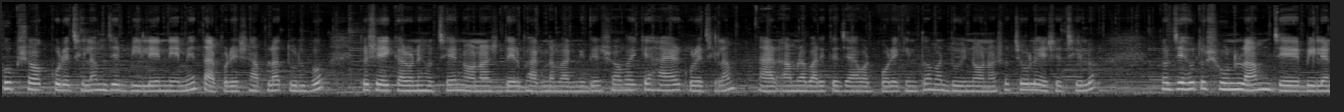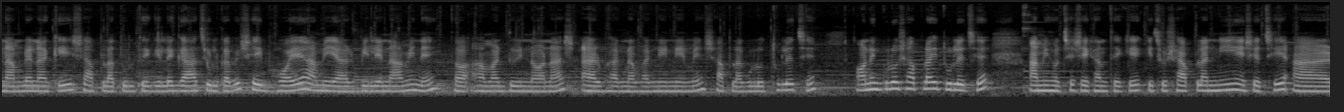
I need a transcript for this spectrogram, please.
খুব শখ করেছিলাম যে বিলে নেমে তারপরে শাপলা তুলব। তো সেই কারণে হচ্ছে ননাসদের ভাগনা ভাগ্নিদের সবাইকে হায়ার করেছিলাম। আর আমরা বাড়িতে যাওয়ার পরে কিন্তু আমার দুই ননাসও চলে এসেছিল। তো যেহেতু শুনলাম যে বিলে নামলে নাকি শাপলা তুলতে গেলে গা চুলকাবে, সেই ভয়ে আমি আর বিলে নামি নেই তো আমার দুই ননাস আর ভাগনা ভাগ্নি নেমে শাপলাগুলো তুলেছে। অনেকগুলো শাপলাই তুলেছে। আমি হচ্ছে সেখান থেকে কিছু শাপলা নিয়ে এসেছি। আর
